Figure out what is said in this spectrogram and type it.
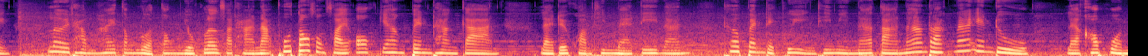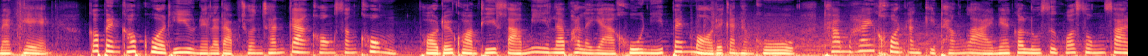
ง เลยทำให้ตำรวจต้องยกเลิกสถานะ ผู้ต้องสงสัยออกอย่างเป็นทางการและด้วยความที่แมดดี้นั้น เธอเป็นเด็กผู้หญิงที่มีหน้าตาน่ารักน่าเอ็นดู และครอบครัวแมคเคนก็เป็นครอบครัวที่อยู่ในระดับชนชั้นกลางของสังคม พอด้วยความที่สามีและภรรยาคู่นี้เป็นหมอด้วยกันทั้งคู่ทำให้คนอังกฤษทั้งหลายเนี่ยก็รู้สึกว่าสงสาร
